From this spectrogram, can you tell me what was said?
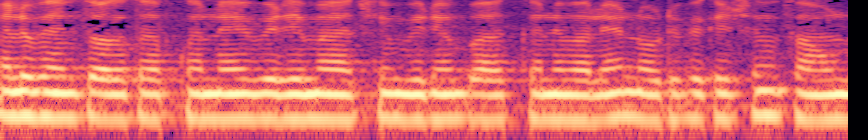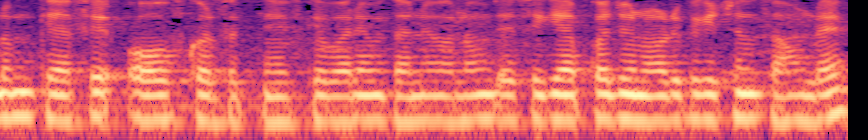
हेलो फ्रेंड्स, स्वागत है आपका नए वीडियो में। आज के वीडियो में बात करने वाले हैं नोटिफिकेशन साउंड हम कैसे ऑफ़ कर सकते हैं, इसके बारे में बताने वाला हूँ। जैसे कि आपका जो नोटिफिकेशन साउंड है,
